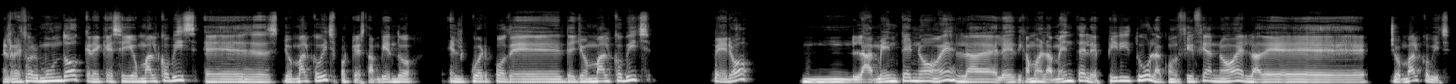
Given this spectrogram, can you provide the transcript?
el resto del mundo cree que ese John Malkovich es John Malkovich porque están viendo el cuerpo de, de John Malkovich, pero la mente no es la, digamos, la mente, el espíritu, la conciencia no es la de John Malkovich.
